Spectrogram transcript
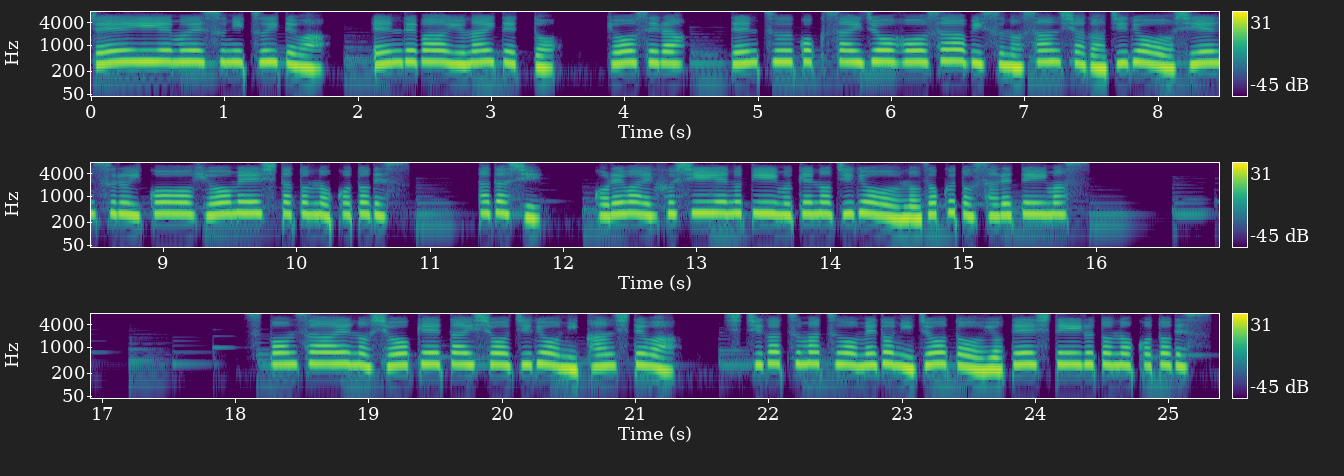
JEMS については、エンデバーユナイテッド、京セラ、電通国際情報サービスの3社が事業を支援する意向を表明したとのことです。ただし、これは FCNT 向けの事業を除くとされています。スポンサーへの承継対象事業に関しては、7月末をめどに譲渡を予定しているとのことです。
